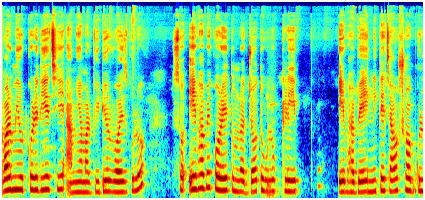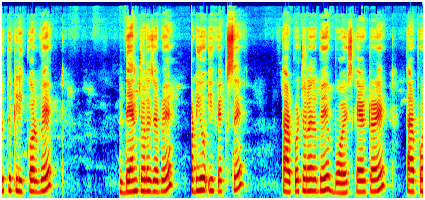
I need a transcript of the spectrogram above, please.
আবার মিউট করে দিয়েছি আমি আমার ভিডিওর ভয়েসগুলো। সো এইভাবে করে তোমরা যতগুলো ক্লিপ এভাবে নিতে চাও সবগুলোতে ক্লিক করবে। দেন চলে যাবে অডিও ইফেক্টসে, তারপর চলে যাবে ভয়েস ক্যারেক্টারে, তারপর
